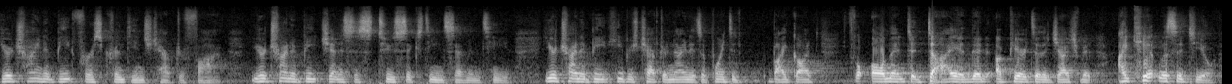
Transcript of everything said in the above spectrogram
You're trying to beat 1 Corinthians chapter 5. You're trying to beat Genesis 2 16, 17. You're trying to beat Hebrews chapter 9. It's appointed by God for all men to die and then appear to the judgment. I can't listen to you.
